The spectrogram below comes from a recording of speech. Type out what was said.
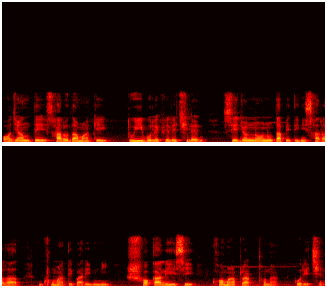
অজান্তে সারদা মাকে তুই বলে ফেলেছিলেন, সেজন্য অনুতাপে তিনি সারা রাত ঘুমাতে পারেননি। সকালে এসে ক্ষমা প্রার্থনা করেছেন।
